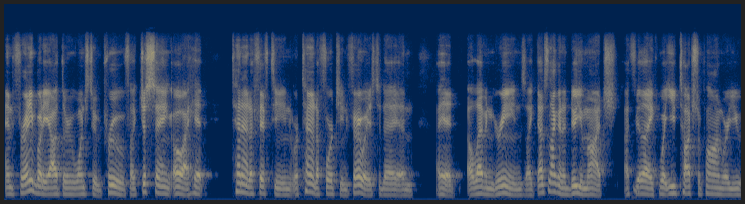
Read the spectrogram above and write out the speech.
and for anybody out there who wants to improve like just saying oh i hit 10 out of 15 or 10 out of 14 fairways today and I hit 11 greens. Like that's not going to do you much. I feel like what you touched upon, where you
